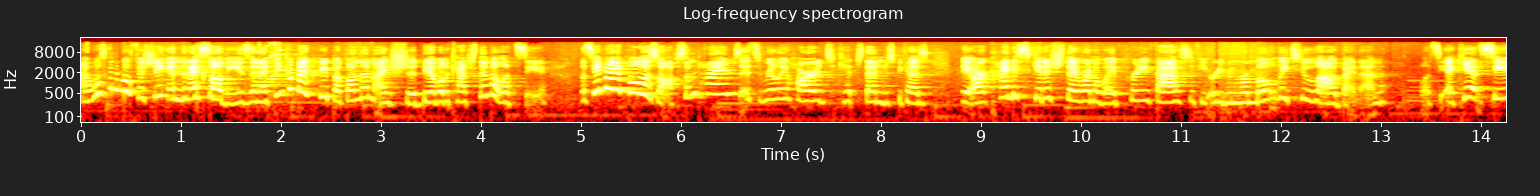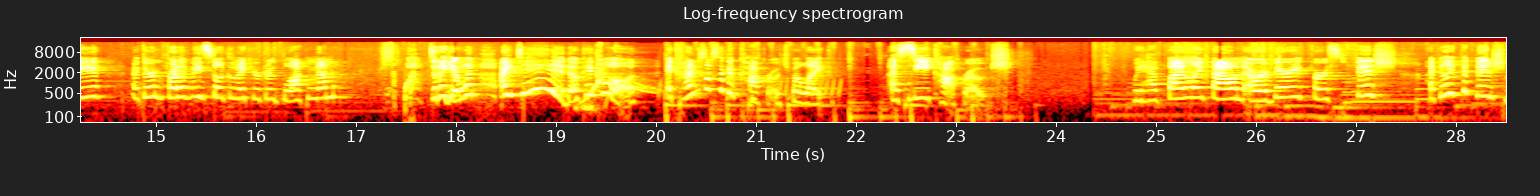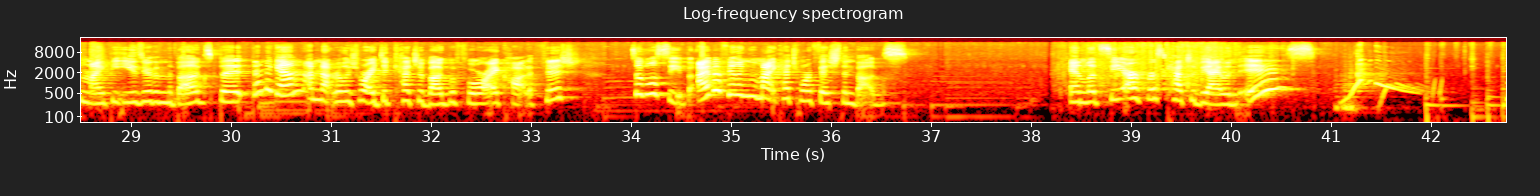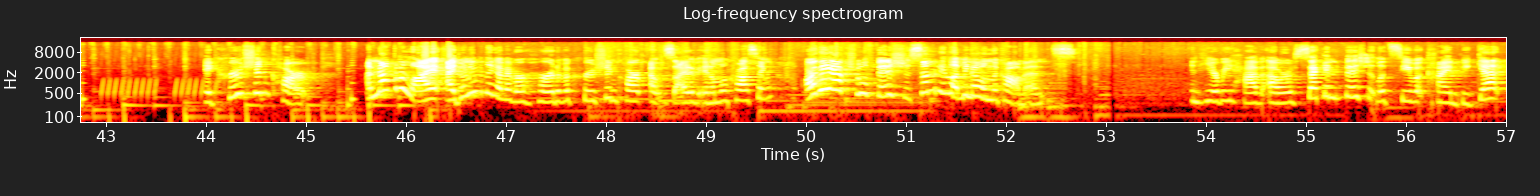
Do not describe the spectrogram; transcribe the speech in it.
I was gonna go fishing and then I saw these and I think if I creep up on them, I should be able to catch them, but let's see. Let's see if I can pull this off. Sometimes it's really hard to catch them just because they are kind of skittish. They run away pretty fast if you are even remotely too loud by them. Let's see. I can't see if they're in front of me still because my character is blocking them. Did I get one? I did. Okay, cool. It kind of looks like a cockroach, but like a sea cockroach. We have finally found our very first fish. I feel like the fish might be easier than the bugs, but then again, I'm not really sure. I did catch a bug before I caught a fish. So we'll see, but I have a feeling we might catch more fish than bugs. And let's see, our first catch of the island is... A crucian carp. I'm not gonna lie, I don't even think I've ever heard of a crucian carp outside of Animal Crossing. Are they actual fish? Somebody let me know in the comments. And here we have our second fish. Let's see what kind we get.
